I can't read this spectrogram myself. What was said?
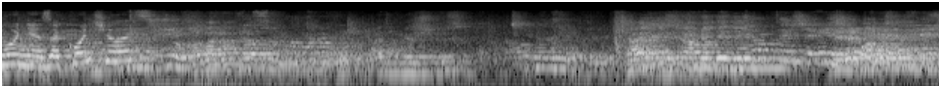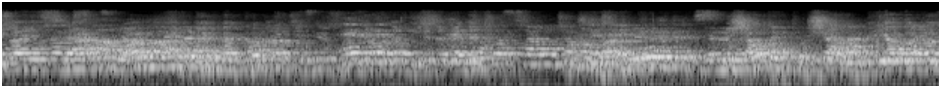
Церемония закончилась. Allah razı olsun. Hadi görüşürüz. Çay ikram edelim. Çok teşekkür ederim. Bakın müsaitse. Valla ben fotoğraf çekiyorsunuz. Evet, işte çok teşekkür ederiz. İnşallah, inşallah. Nikahlardan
